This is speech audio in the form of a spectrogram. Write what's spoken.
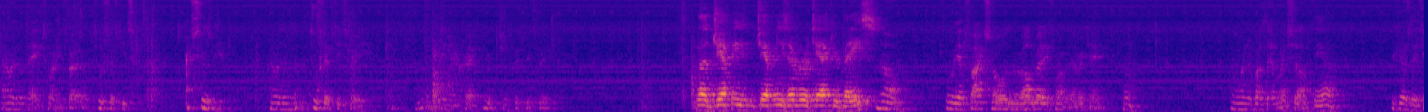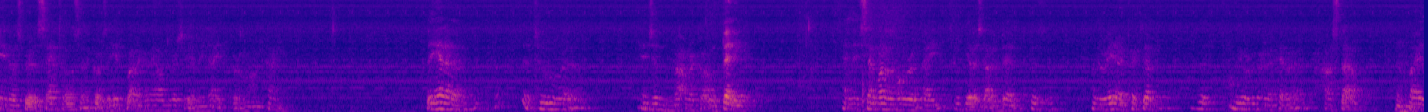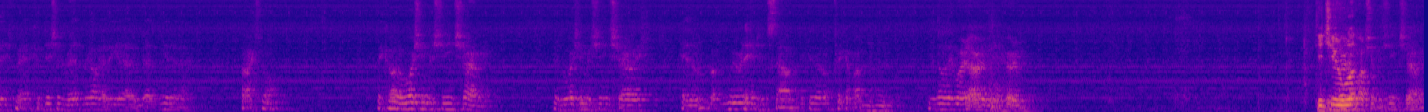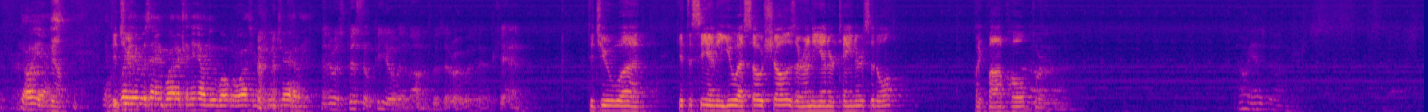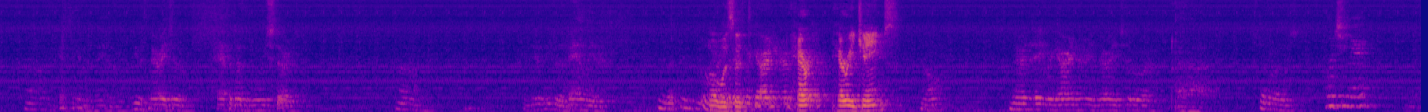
I was in Tank twenty-five, two fifty, excuse me, I was in two fifty-three, The Japanese, Japanese ever attack your base? No, we had foxholes, and we were all ready for them, they never came. Hmm. I wonder about that myself. Yeah. Because they came to Espiritu Santos, and of course they hit Guadalcanal virtually every night for a long time. They had a, a two, uh, engine bomber called the Betty. And they sent one of them over at night to get us out of bed, because when the radar picked up that we were gonna have a hostile Mhm. violation, man, condition red, we all had to get out of bed and get in a foxhole. They called a washing machine Charlie. The washing machine Charlie had a weird engine sound, you could pick them up, Mhm. you know they weren't ours, when you heard them. Did you, the uh, Washing machine Charlie. right? Oh, yes. yeah, Everybody that was on Guadalcanal knew what was Refuge Charlie. And there was Pistol Pete over the mountains with the, with the cannon. Did you uh, get to see any USO shows or any entertainers at all? Like Bob Hope or? Uh, Oh, he has been on there. Uh, I can't think of his name. He was married to half a dozen movie stars. Um, He was he was a band leader. He was a- Oh, was it Ava Gardner. Har- Harry James? No. Married to Ava Gardner, he's married to, uh, some of those, Who'd she marry?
